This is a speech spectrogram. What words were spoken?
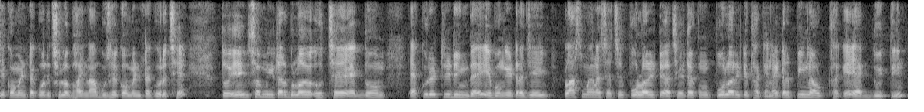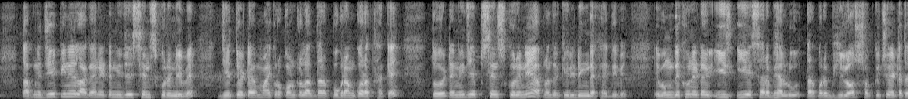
যে কমেন্টটা করেছিল, ভাই না বুঝে কমেন্টটা করেছে। তো এই সব মিটারগুলো হচ্ছে একদম অ্যাকুরেট রিডিং দেয় এবং এটার যেই প্লাস মাইনাস আছে পোলারিটি আছে এটা কোনো পোলারিটি থাকে না, এটার পিন আউট থাকে এক, দুই, তিন। তো আপনি যে পিনে লাগান, এটা নিজেই সেন্স করে নেবে। যেহেতু এটা মাইক্রো কন্ট্রোলার দ্বারা প্রোগ্রাম করা থাকে, তো এটা নিজে সেন্স করে নিয়ে আপনাদেরকে রিডিং দেখাই দিবে। এবং দেখুন এটা ইএসআর ভ্যালু তারপরে ভিলস সব কিছু এটাতে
